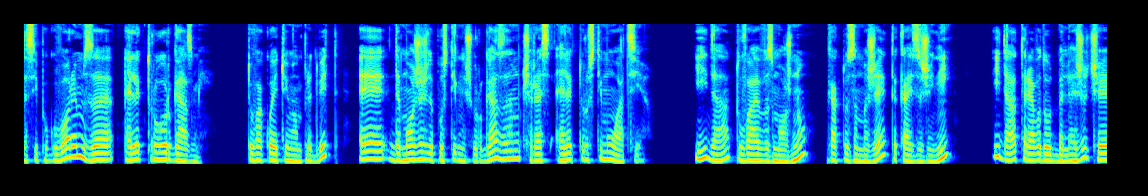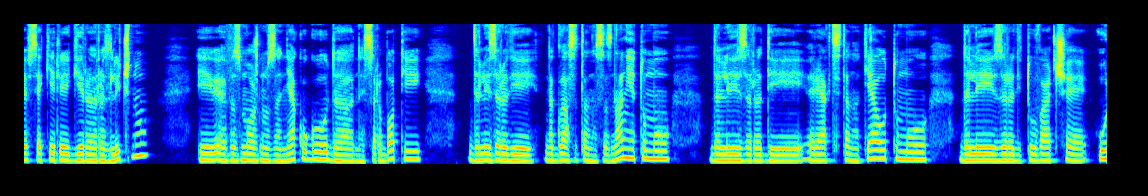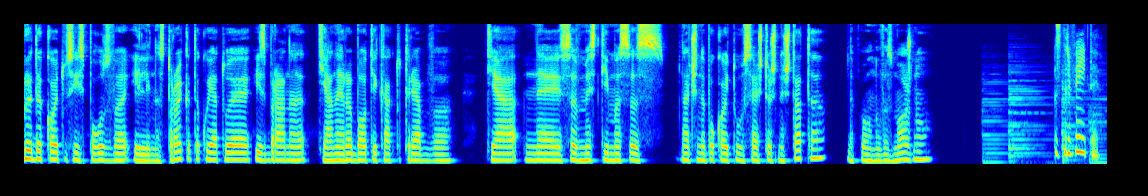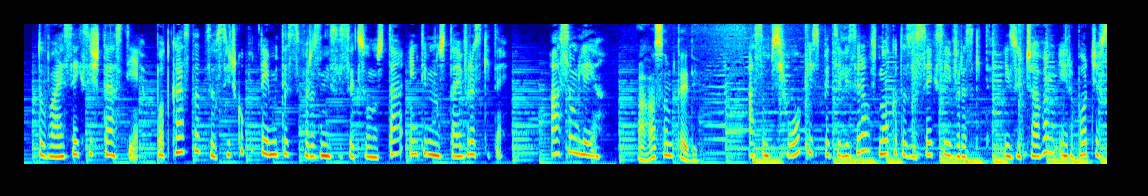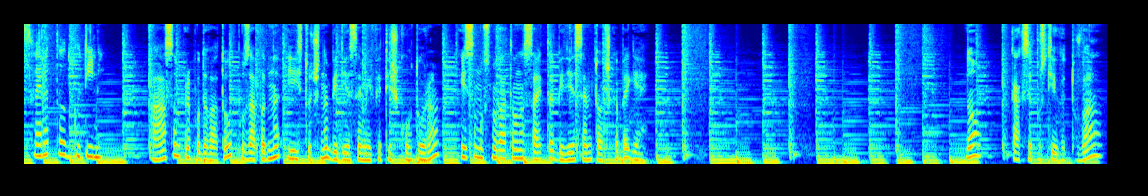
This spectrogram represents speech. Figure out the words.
да си поговорим за електрооргазми. Това, което имам предвид, е да можеш да постигнеш оргазъм чрез електростимулация. И да, това е възможно, както за мъже, така и за жени. И да, трябва да отбележа, че всеки реагира различно и е възможно за някого да не сработи, дали заради нагласата на съзнанието му, дали заради реакцията на тялото му, дали заради това, че уреда, който се използва или настройката, която е избрана, тя не работи както трябва, тя не е съвместима с начина по който усещаш нещата, напълно възможно. Здравейте! Това е Секси щастие, подкастът за всичко по темите свързани с сексуалността, интимността и връзките. Аз съм Лия. А аз съм Теди. Аз съм психолог и специализирам в науката за секса и връзките. Изучавам и работя в сферата от години. А аз съм преподавател по западна и източна BDSM и фетиш култура и съм основател на сайта bdsm.bg. Но как се постига това?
